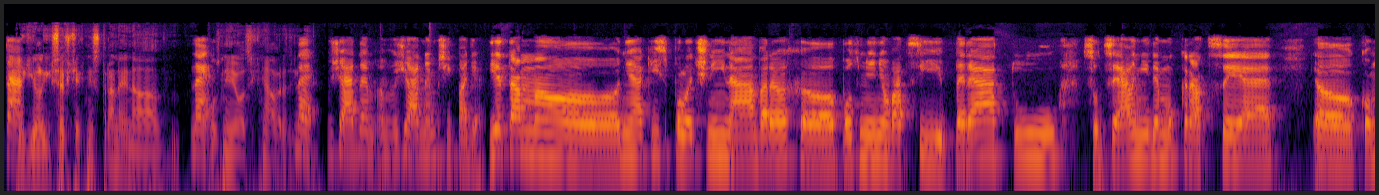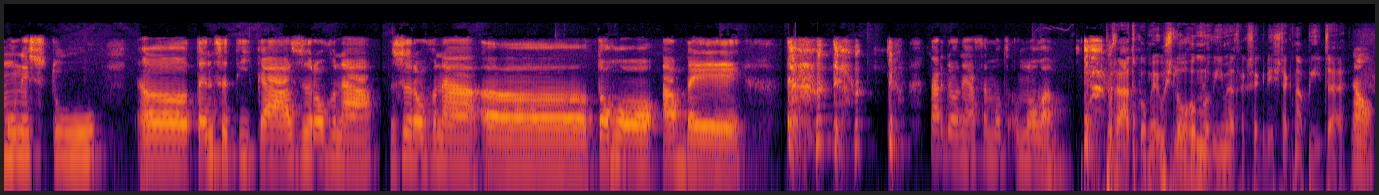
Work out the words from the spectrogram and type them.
tak. Podílejí se všechny strany na ne. pozměňovacích návrzích? Ne, v žádném, v žádném případě. Je tam uh, nějaký společný návrh uh, pozměňovací Pirátů, sociální demokracie, Eh, komunistů, eh, ten se týká zrovna, zrovna eh, toho, aby Pardon, já se moc omlouvám. V pořádku, my už dlouho mluvíme, tak se když tak napíte. No,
